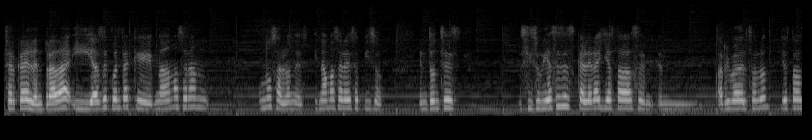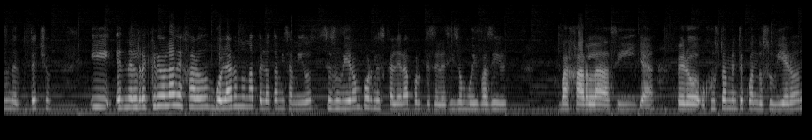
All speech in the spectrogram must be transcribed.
cerca de la entrada y haz de cuenta que nada más eran unos salones y nada más era ese piso. Entonces, si subías esa escalera ya estabas en, arriba del salón, ya estabas en el techo. Y en el recreo la dejaron, volaron una pelota mis amigos, se subieron por la escalera porque se les hizo muy fácil bajarla así ya, pero justamente cuando subieron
